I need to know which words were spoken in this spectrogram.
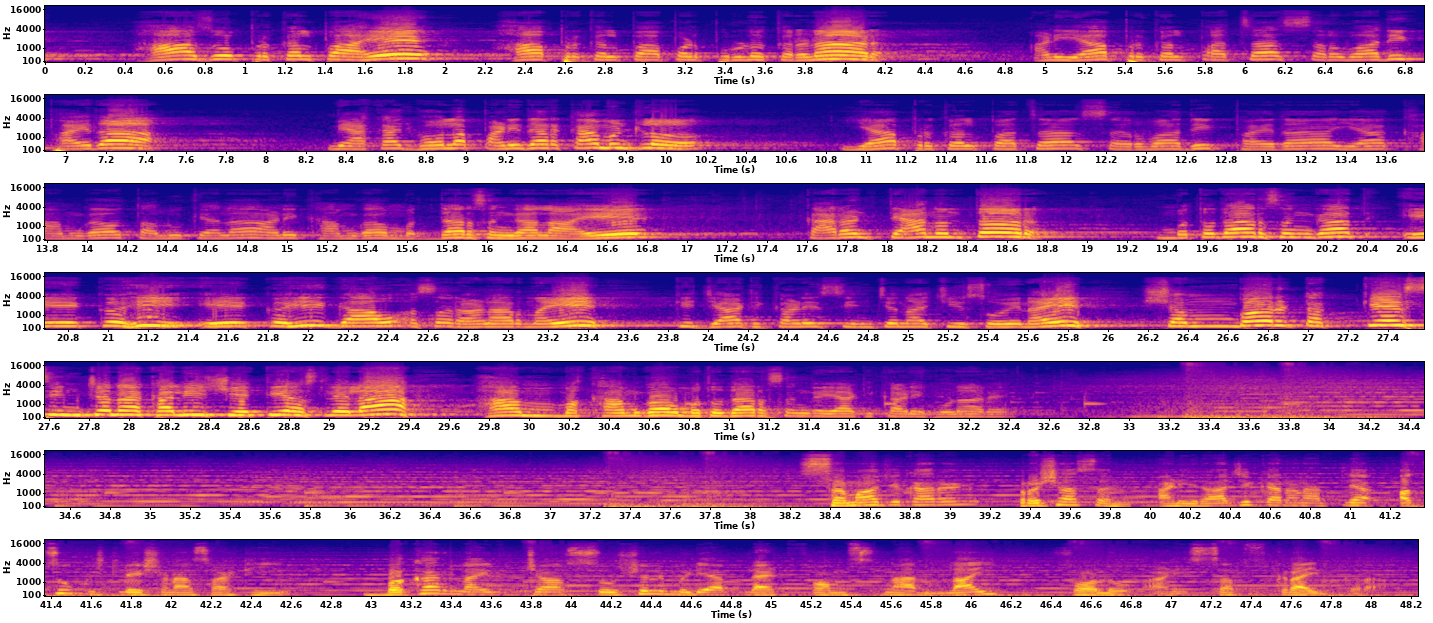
हा जो प्रकल्प आहे हा प्रकल्प आपण पूर्ण करणार. आणि या प्रकल्पाचा सर्वाधिक फायदा मी आकाश भाऊला पाणीदार का म्हटलं? या प्रकल्पाचा सर्वाधिक फायदा या खामगाव तालुक्याला आणि खामगाव मतदारसंघाला आहे. कारण त्यानंतर मतदारसंघात एकही एकही गाव असं राहणार नाही की ज्या ठिकाणी सिंचनाची सोय नाही. शंभर टक्के सिंचनाखाली शेती असलेला हा म- खामगाव मतदारसंघ या ठिकाणी होणार आहे. समाजकारण प्रशासन आणि राजकारणातल्या अचूक विश्लेषणासाठी बखर लाईव्हच्या सोशल मीडिया प्लॅटफॉर्म्सना लाईक फॉलो आणि सबस्क्राईब करा.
